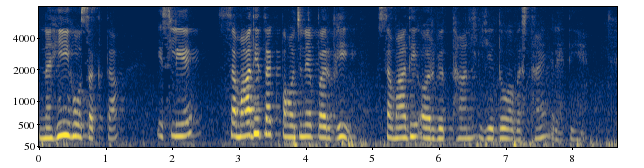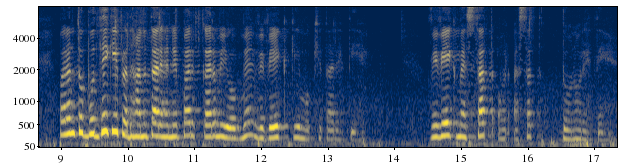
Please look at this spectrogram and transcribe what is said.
नहीं हो सकता। इसलिए समाधि तक पहुँचने पर भी समाधि और व्युत्थान ये दो अवस्थाएँ रहती हैं। परंतु बुद्धि की प्रधानता रहने पर कर्म योग में विवेक की मुख्यता रहती है। विवेक में सत और असत दोनों रहते हैं।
